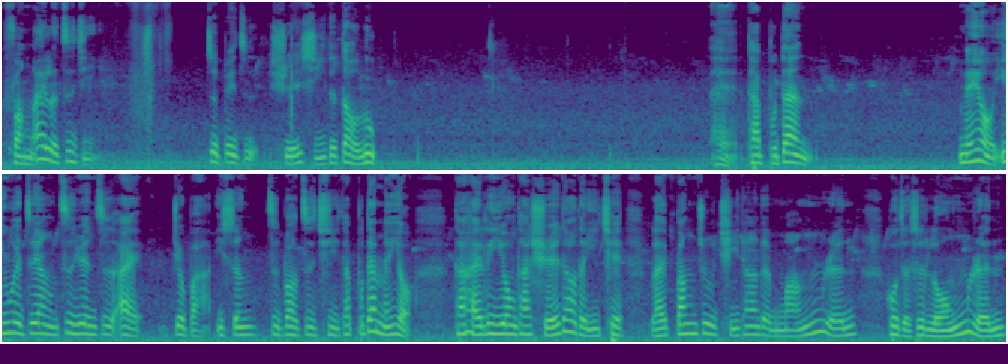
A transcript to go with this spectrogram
妨碍了自己这辈子学习的道路。哎，他不但没有因为这样自怨自艾，就把一生自暴自弃。他不但没有，他还利用他学到的一切来帮助其他的盲人或者是聋人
